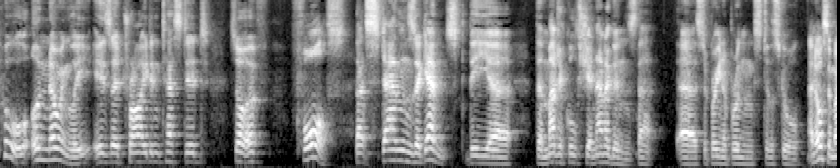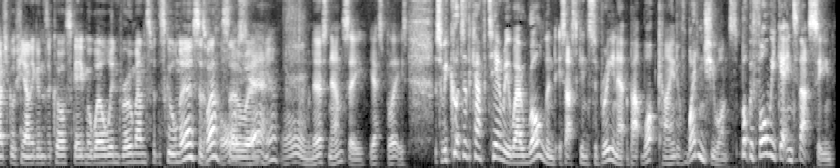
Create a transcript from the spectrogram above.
Pool, unknowingly, is a tried and tested sort of force that stands against the uh, the magical shenanigans that uh, Sabrina brings to the school. And also, Magical Shenanigans, of course, gave him a whirlwind romance with the school nurse as well. so, uh, yeah. Oh, Nurse Nancy. Yes, please. So we cut to the cafeteria where Roland is asking Sabrina about what kind of wedding she wants. But before we get into that scene,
